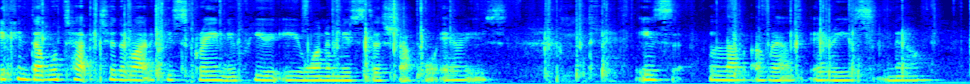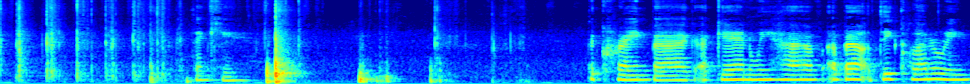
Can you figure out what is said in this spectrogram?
You can double tap to the right of your screen if you, you want to miss the shuffle Aries. Is love around Aries now? Thank you. The crane bag. Again, we have about decluttering.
